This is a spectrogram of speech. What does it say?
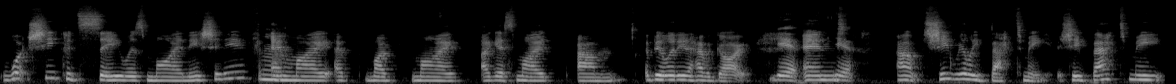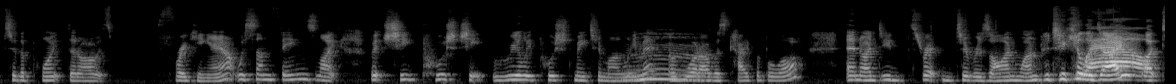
what she could see was my initiative Mm. and my uh, my my I guess my um, ability to have a go. Yeah, And Yeah. Um, she really backed me. She backed me to the point that I was freaking out with some things like but she pushed she really pushed me to my limit of what I Mm. was capable of and I did threaten to resign one particular Wow. day like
